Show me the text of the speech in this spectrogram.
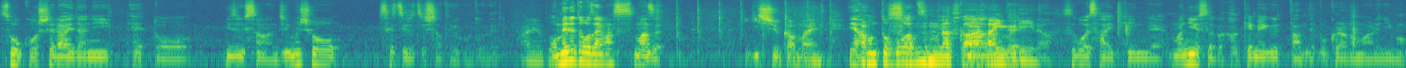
そうこうしてる間にえっと水口さんは事務所を設立したということで。ありがとう。おめでとうございます。まず。1週間前に。いや本当5月そんな6日なんでタイムリーな。すごい最近で、まあ、ニュースが駆け巡ったんで僕らの周りにも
